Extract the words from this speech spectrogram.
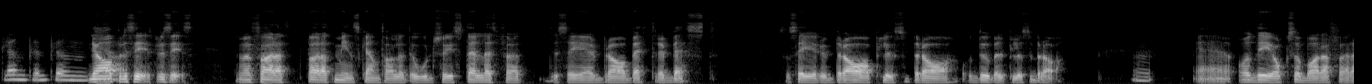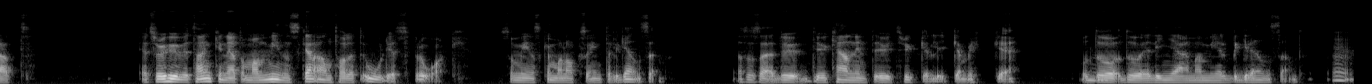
plum, plum, plum. Ja precis, precis. Men för att, för att minska antalet ord så istället för att du säger bra, bättre, bäst så säger du bra plus bra och dubbel plus bra. Mm. Eh, och det är också bara för att jag tror huvudtanken är att om man minskar antalet ord i ett språk så minskar man också intelligensen. Alltså så här, du, du kan inte uttrycka lika mycket och då, då är din hjärna mer begränsad. Mm.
